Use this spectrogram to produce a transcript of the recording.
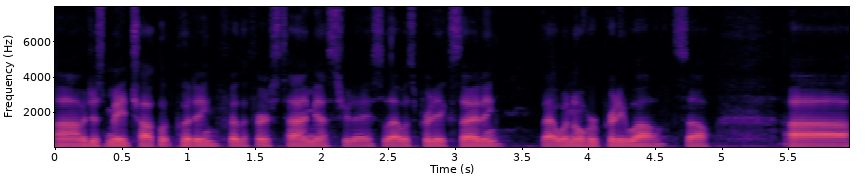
Uh, I just made chocolate pudding for the first time yesterday, so that was pretty exciting. That went over pretty well. So, uh,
